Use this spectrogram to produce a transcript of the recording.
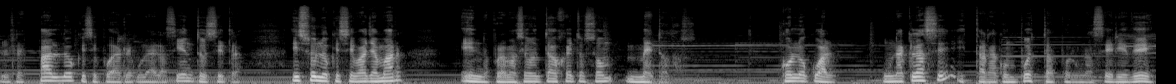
el respaldo, que se pueda regular el asiento, etc. Eso es lo que se va a llamar en la programación orientada a objetos son métodos. Con lo cual, una clase estará compuesta por una serie de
